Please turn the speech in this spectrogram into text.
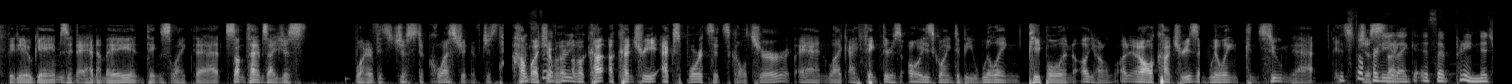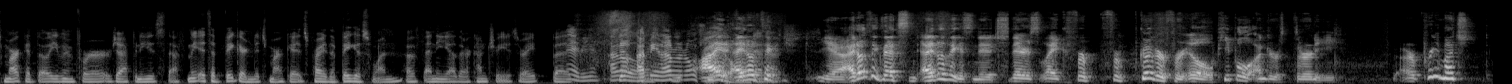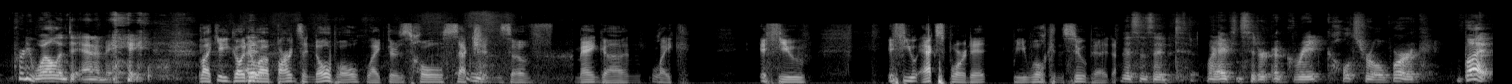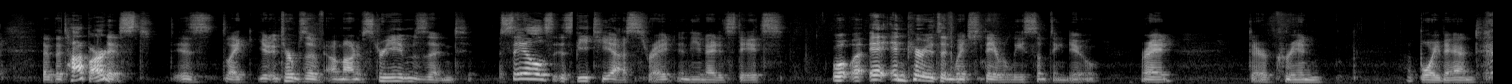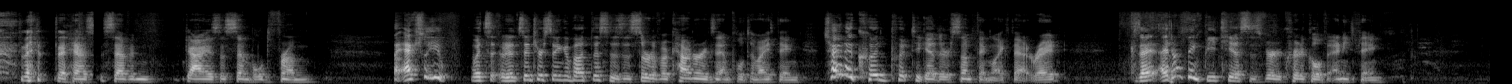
video games and anime and things like that. Sometimes I just wonder if it's just a question of just how It's much still of, a, pretty- of a, a country exports its culture and like i think there's always going to be willing people in you know in all countries willing to consume that It's, still just pretty like it's a pretty niche market though, even for Japanese stuff. I mean, it's a bigger niche market. It's probably the biggest one of any other countries, right? But I mean, I, don't, I mean, I don't know. If you I, I don't think much. yeah I don't think that's I don't think it's niche. There's like for for good or for ill, people under thirty are pretty much pretty well into anime. like you go to I- a Barnes and Noble, like there's whole sections of manga, and like if you if you export it, we will consume it. this isn't what I consider a great cultural work, but the top artist is like in terms of amount of streams and sales is BTS right in the United States. Well, uh, in in periods in which they release something new, right? They're a Korean boy band that, that has seven guys assembled from Actually, what's what's interesting about this is it's sort of a counterexample to my thing. China could put together something like that, right? Because I, I don't think BTS is very critical of anything.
